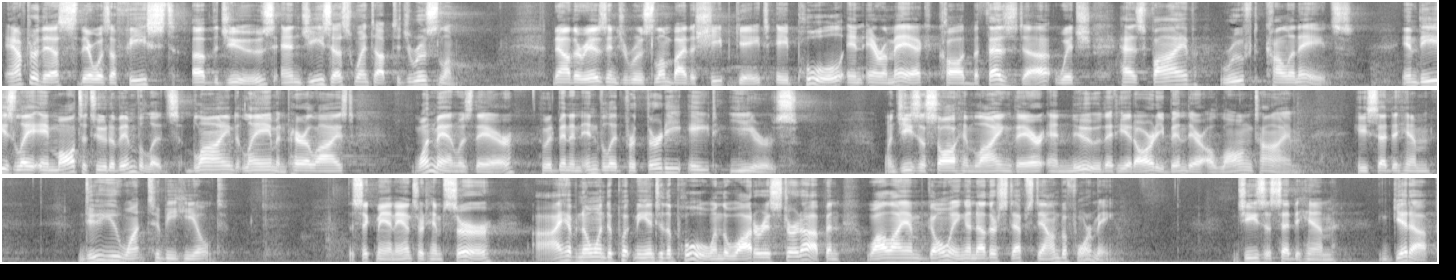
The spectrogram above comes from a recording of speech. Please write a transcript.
After this, there was a feast of the Jews, and Jesus went up to Jerusalem. Now, there is in Jerusalem by the sheep gate a pool in Aramaic called Bethesda, which has five roofed colonnades. In these lay a multitude of invalids, blind, lame, and paralyzed. One man was there who had been an invalid for 38 years. When Jesus saw him lying there and knew that he had already been there a long time, he said to him, Do you want to be healed? The sick man answered him, Sir, I have no one to put me into the pool when the water is stirred up, and while I am going, another steps down before me. Jesus said to him, Get up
